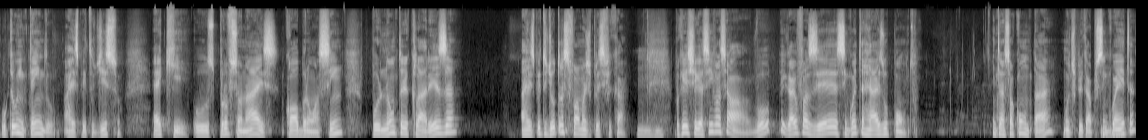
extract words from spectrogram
o que eu entendo a respeito disso é que os profissionais cobram assim por não ter clareza a respeito de outras formas de precificar. Porque ele chega assim e fala assim, ó, vou pegar e vou fazer 50 reais o ponto. Então é só contar, multiplicar por 50.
